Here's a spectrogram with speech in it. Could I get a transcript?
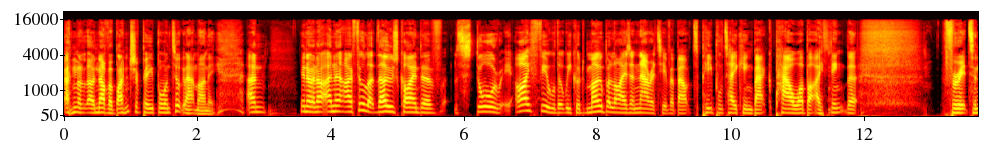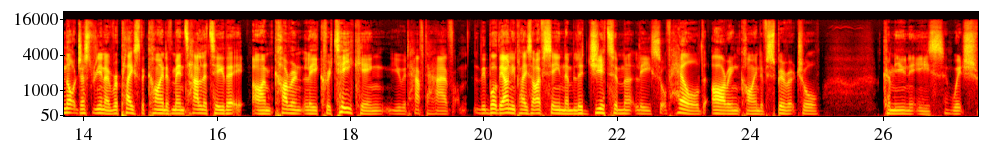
another bunch of people and took that money. And you know, and I, and I feel that those kind of story, I feel that we could mobilize a narrative about people taking back power, but I think that for it to not just you know replace the kind of mentality that I'm currently critiquing, you would have to have well the only place I've seen them legitimately sort of held are in kind of spiritual communities, which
